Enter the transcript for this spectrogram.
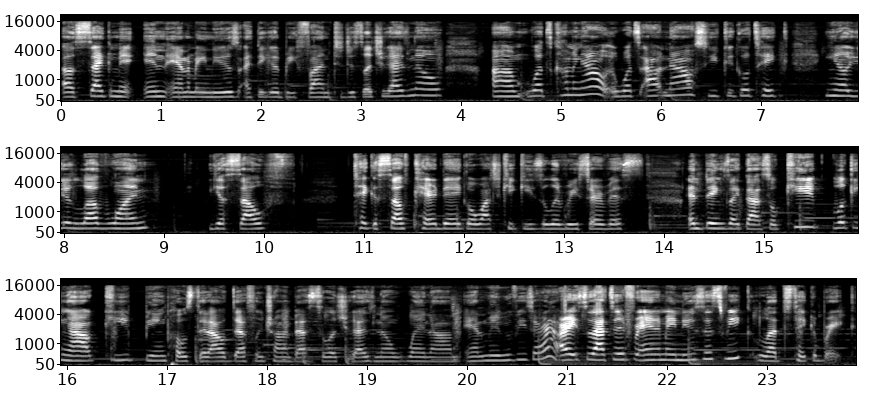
a segment in anime news, I think it would be fun to just let you guys know um, what's coming out and what's out now so you could go take, you know, your loved one, yourself, take a self care day, go watch Kiki's delivery service, and things like that. So keep looking out, keep being posted. I'll definitely try my best to let you guys know when um, anime movies are out. All right, so that's it for anime news this week. Let's take a break.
